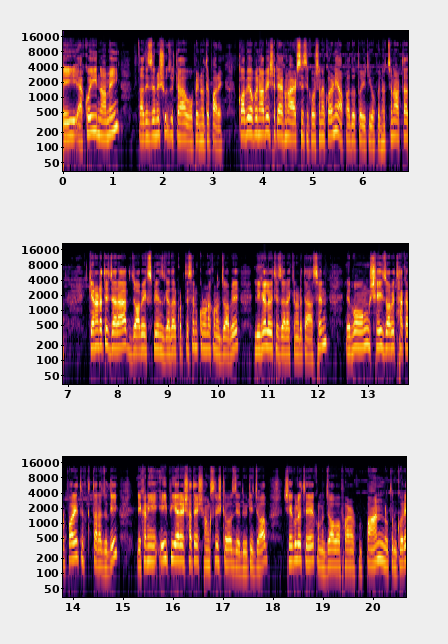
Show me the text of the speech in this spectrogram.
এই একই নামেই তাদের জন্য সুযোগটা ওপেন হতে পারে। কবে ওপেন হবে সেটা এখনও আইআরসিসি ঘোষণা করেনি, আপাতত এটি ওপেন হচ্ছে না। অর্থাৎ কেনাডাতে যারা জব এক্সপিরিয়েন্স গ্যাদার করতেছেন, কোনো না কোনো জবে লিগ্যাল ওয়েতে যারা কেনাডাতে আছেন এবং সেই জবে থাকার পরেই তারা যদি এখানে এই পিআরের সাথে সংশ্লিষ্ট যে দুইটি জব সেগুলোতে কোনো জব অফার পান নতুন করে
